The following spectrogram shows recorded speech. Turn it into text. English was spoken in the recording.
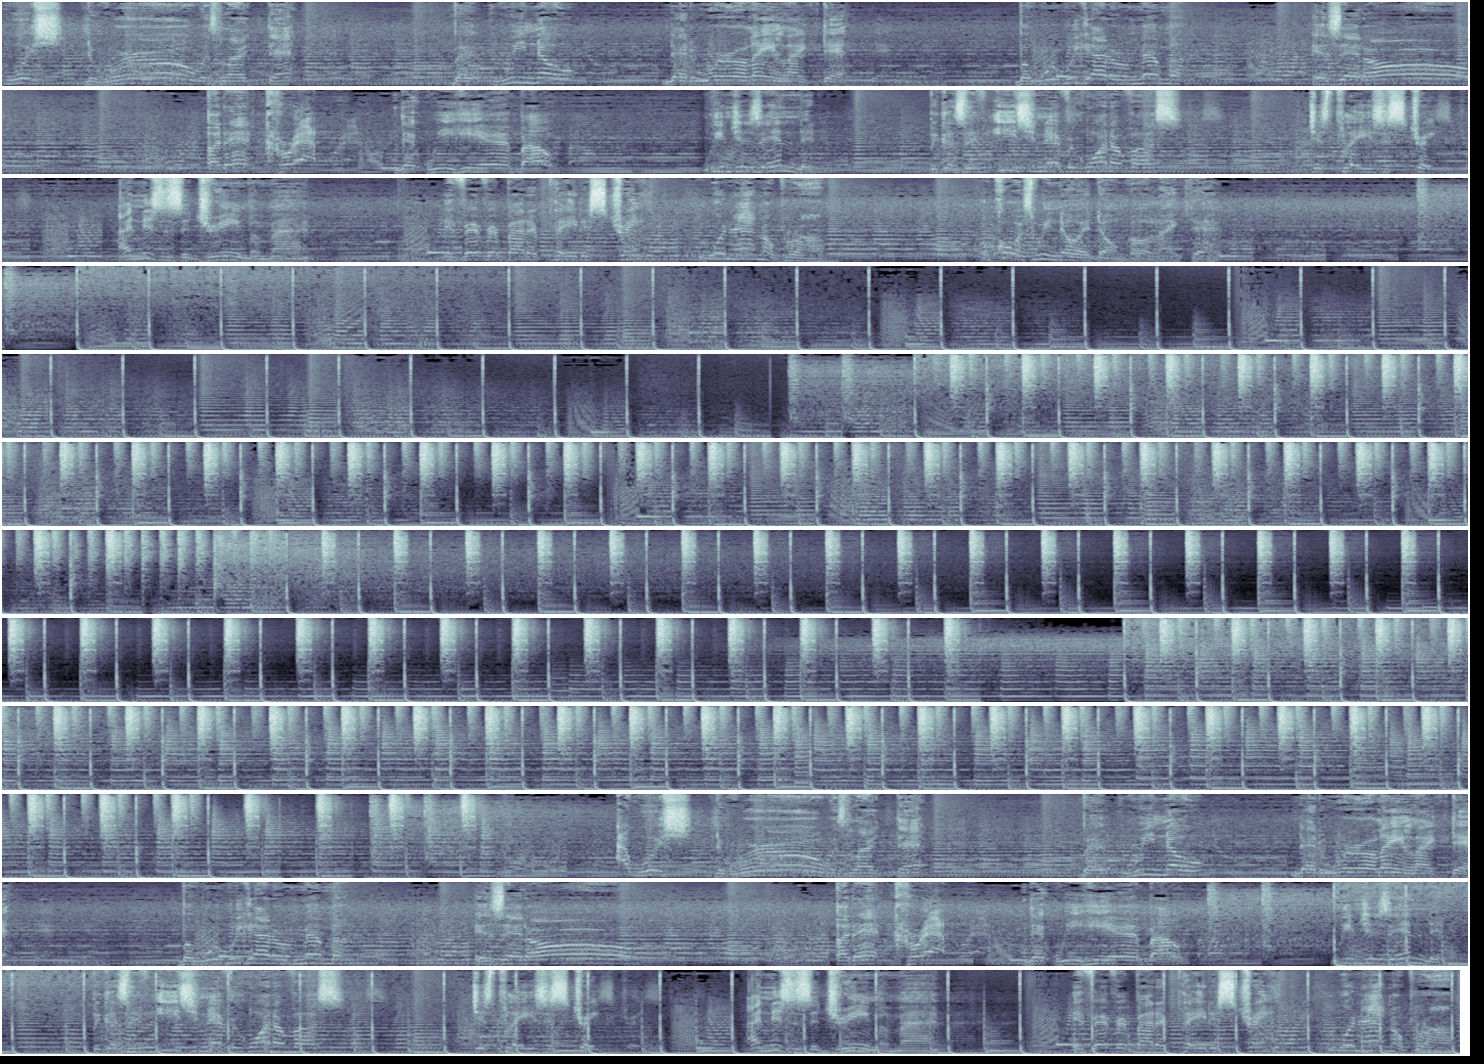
The world was like that, but we know that the world ain't like that. But what we gotta remember is that all of that crap that we hear about, we just end it. Because if each and every one of us just plays it straight, and this is a dream of mine, if everybody played it straight, we wouldn't have no problem. Of course, we know it don't go like that. offended because each and every one of us just plays it straight. And this is a dream of mine. If everybody played it straight, we wouldn't have no problem.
